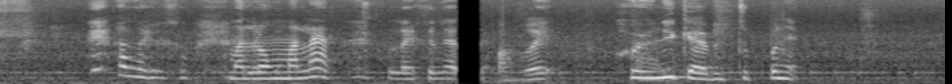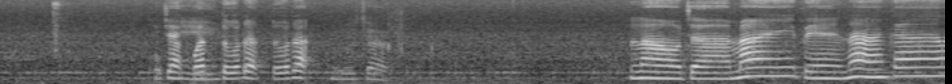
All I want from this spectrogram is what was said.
ๆอะไรคือมันลงมาแรกอะไรคือแรดอ๋อเฮ้ยเฮ้ยนี่แกเป็นจุดปะเนี่ยจากวัดตัวดัดตัวดัดไม่รู้จัก เราจะไม่เป็นอาการ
